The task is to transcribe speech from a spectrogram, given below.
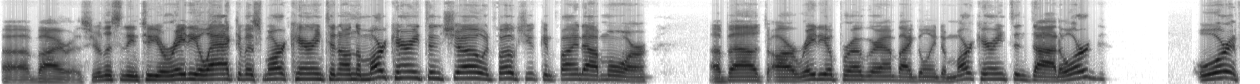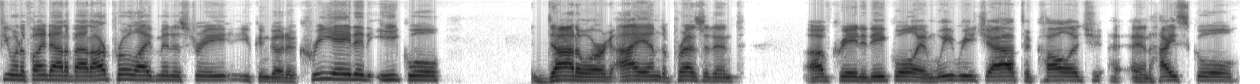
uh, virus? You're listening to your radio activist, Mark Harrington, on The Mark Harrington Show. And, folks, you can find out more about our radio program by going to markharrington.org. Or if you want to find out about our pro life ministry, you can go to createdequal.org. I am the president of Created Equal, and we reach out to college and high school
